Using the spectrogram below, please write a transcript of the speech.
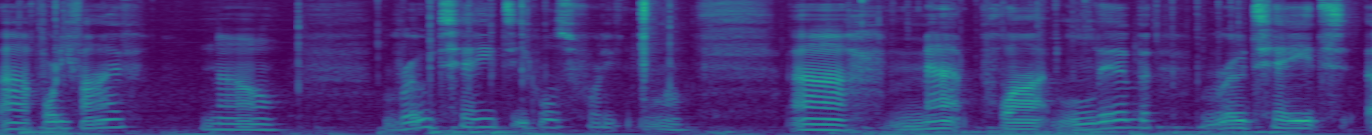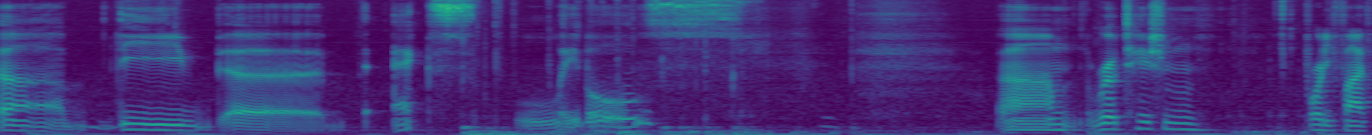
uh, 45. No. Rotate equals 40. Oh. Uh, matplotlib rotate uh, the uh, x labels um, rotation 45.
